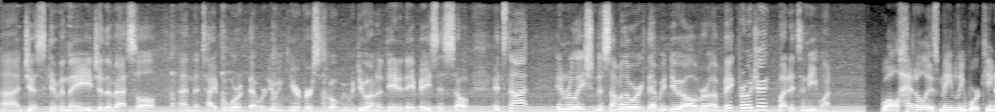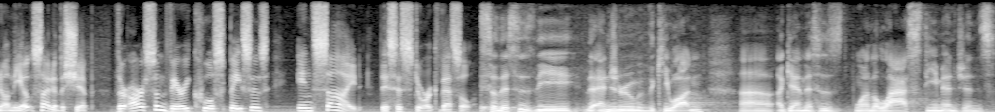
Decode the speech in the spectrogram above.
Uh, just given the age of the vessel and the type of work that we're doing here versus what we would do on a day-to-day -day basis. So it's not in relation to some of the work that we do over a big project, but it's a neat one. While Heddle is mainly working on the outside of the ship, there are some very cool spaces inside this historic vessel. So this is the, the engine room of the Keewatin. Uh, again, this is one of the last steam engines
